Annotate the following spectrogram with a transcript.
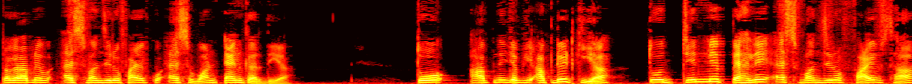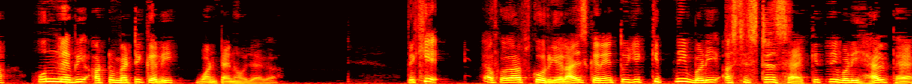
تو اگر آپ نے ایس ون زیرو فائیو کو ایس ون ٹین کر دیا تو آپ نے جب یہ اپڈیٹ کیا تو جن میں پہلے ایس ون زیرو فائیو تھا ان میں بھی آٹومیٹکلی ون ٹین ہو جائے گا دیکھیے اگر آپ کو ریئلائز کریں تو یہ کتنی بڑی اسسٹنس ہے کتنی بڑی ہیلپ ہے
